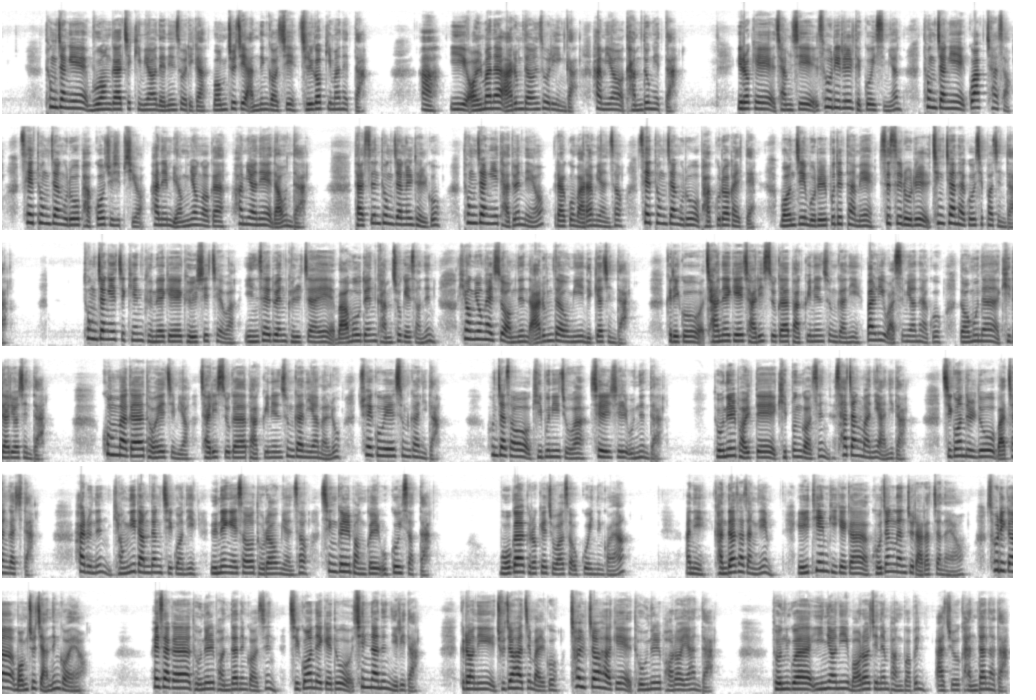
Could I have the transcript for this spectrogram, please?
통장에 무언가 찍히며 내는 소리가 멈추지 않는 것이 즐겁기만 했다. 아, 이 얼마나 아름다운 소리인가 하며 감동했다. 이렇게 잠시 소리를 듣고 있으면 통장이 꽉 차서 새 통장으로 바꿔주십시오 하는 명령어가 화면에 나온다. 다 쓴 통장을 들고 통장이 다 됐네요 라고 말하면서 새 통장으로 바꾸러 갈 때 뭔지 모를 뿌듯함에 스스로를 칭찬하고 싶어진다. 통장에 찍힌 금액의 글씨체와 인쇄된 글자의 마모된 감촉에서는 형용할 수 없는 아름다움이 느껴진다. 그리고 잔액의 자릿수가 바뀌는 순간이 빨리 왔으면 하고 너무나 기다려진다. 콤마가 더해지며 자릿수가 바뀌는 순간이야말로 최고의 순간이다. 혼자서 기분이 좋아 실실 웃는다. 돈을 벌 때 기쁜 것은 사장만이 아니다. 직원들도 마찬가지다. 하루는 격리 담당 직원이 은행에서 돌아오면서 싱글벙글 웃고 있었다. 뭐가 그렇게 좋아서 웃고 있는 거야? 아니, 간다 사장님. ATM 기계가 고장난 줄 알았잖아요. 소리가 멈추지 않는 거예요. 회사가 돈을 번다는 것은 직원에게도 신나는 일이다. 그러니 주저하지 말고 철저하게 돈을 벌어야 한다. 돈과 인연이 멀어지는 방법은 아주 간단하다.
